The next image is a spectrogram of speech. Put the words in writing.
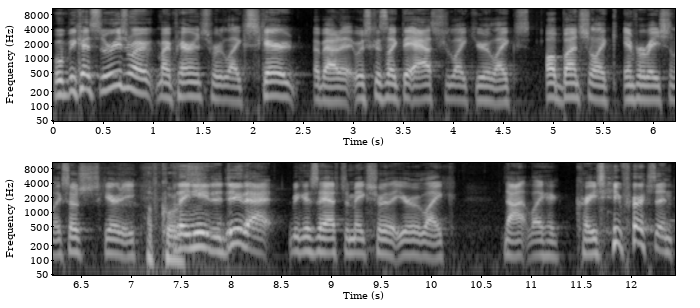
Well, because the reason why my parents were like scared about it was because like they asked for like your like a bunch of like information like social security. Of course. They needed to do that because they have to make sure that you're like not like a crazy person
